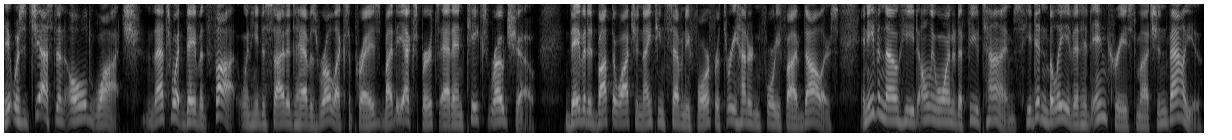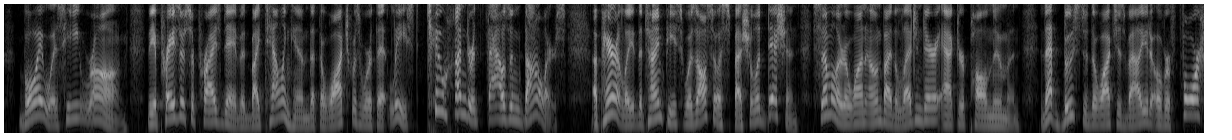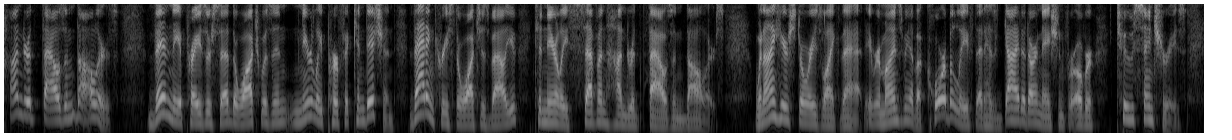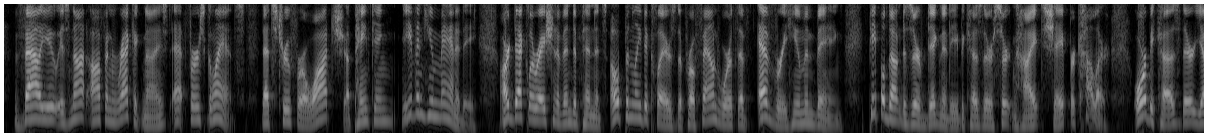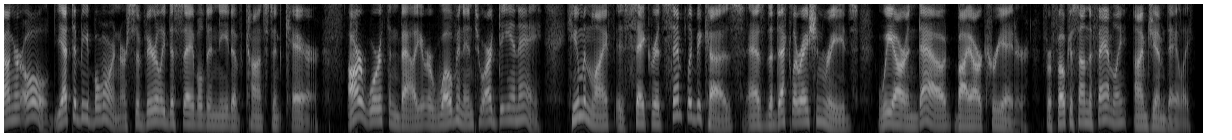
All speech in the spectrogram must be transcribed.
It was just an old watch. That's what David thought when he decided to have his Rolex appraised by the experts at Antiques Roadshow. David had bought the watch in 1974 for $345, and even though he'd only worn it a few times, he didn't believe it had increased much in value. Boy, was he wrong. The appraiser surprised David by telling him that the watch was worth at least $200,000. Apparently, the timepiece was also a special edition, similar to one owned by the legendary actor Paul Newman. That boosted the watch's value to over $400,000. Then the appraiser said the watch was in nearly perfect condition. That increased the watch's value to nearly $700,000. When I hear stories like that, it reminds me of a core belief that has guided our nation for over two centuries. Value is not often recognized at first glance. That's true for a watch, a painting, even humanity. Our Declaration of Independence openly declares the profound worth of every human being. People don't deserve dignity because they're a certain height, shape, or color, or because they're young or old, yet to be born, or severely disabled in need of constant care. Our worth and value are woven into our DNA. Human life is sacred simply because, as the Declaration reads, we are endowed by our Creator. For Focus on the Family, I'm Jim Daly.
